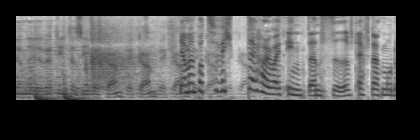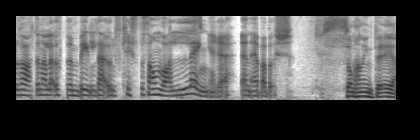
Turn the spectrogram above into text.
En rätt intensiv vecka. Veckan. Ja men på Twitter har det varit intensivt efter att Moderaterna la upp en bild där Ulf Kristersson var längre än Ebba Busch. Som han inte är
